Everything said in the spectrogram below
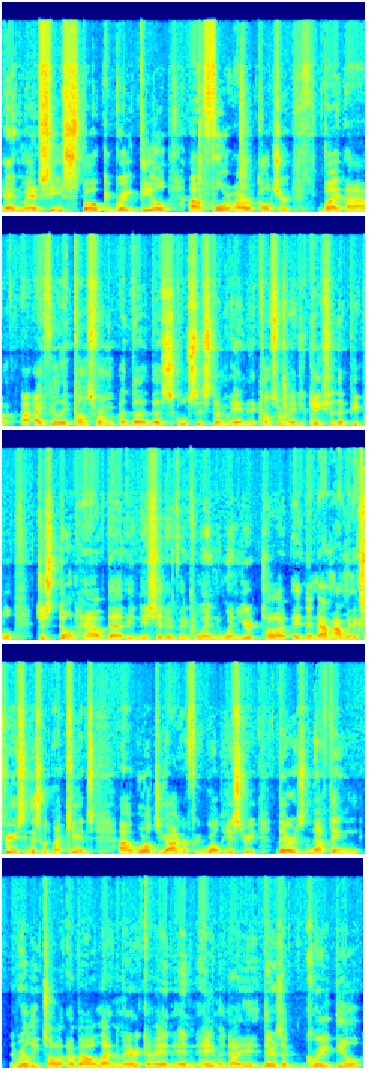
and man, she spoke a great deal uh, for our culture but uh, I, feel it comes from uh, the the school system and it comes from education that people just don't have that initiative. When when you're taught and I'm, I'm experiencing this with my kids uh, world geography world history there is nothing really taught about Latin America and and hey man I, it, there's a great deal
